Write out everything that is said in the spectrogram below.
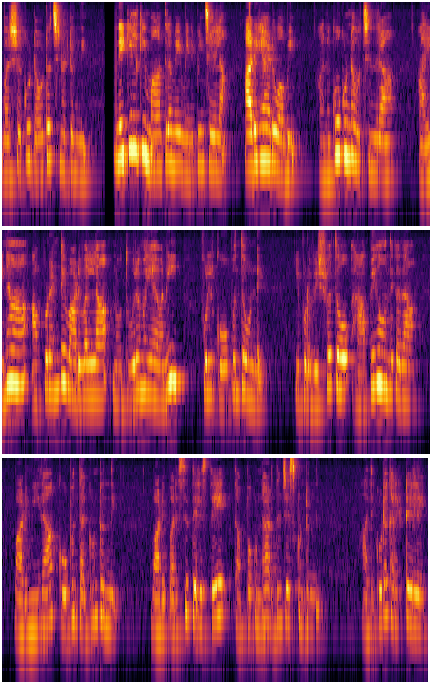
వర్షకు డౌట్ వచ్చినట్టుంది. నిఖిల్కి మాత్రమే వినిపించేలా అడిగాడు అభి. అనుకోకుండా వచ్చిందిరా. అయినా అప్పుడంటే వాడి వల్ల నువ్వు దూరమయ్యావని ఫుల్ కోపంతో ఉండే. ఇప్పుడు విశ్వతో హ్యాపీగా ఉంది కదా. వాడి మీద కోపం తగ్గుంటుంది. వాడి పరిస్థితి తెలిస్తే తప్పకుండా అర్థం చేసుకుంటుంది. అది కూడా కరెక్టేలే.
